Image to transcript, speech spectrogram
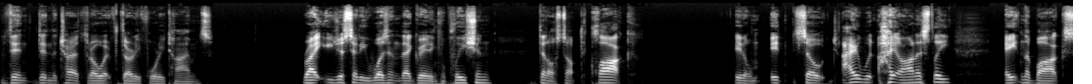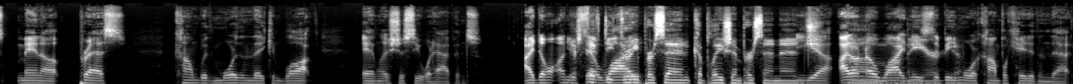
than than to try to throw it 30, 40 times right? You just said he wasn't that great in completion. That'll stop the clock. It'll it. So I would I honestly, eight in the box, man up, press, come with more than they can block, and let's just see what happens. I don't yeah, understand 53% why. completion percentage. Yeah, I don't know um, why it needs year. to be Yeah. more complicated than that.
